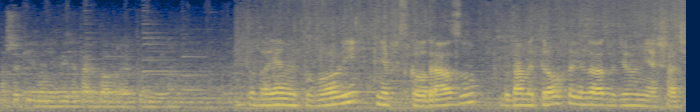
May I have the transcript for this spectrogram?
nasze piwo nie wyjdzie tak dobre, jak powinno. Dodajemy powoli, nie wszystko od razu. Dodamy trochę i zaraz będziemy mieszać.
